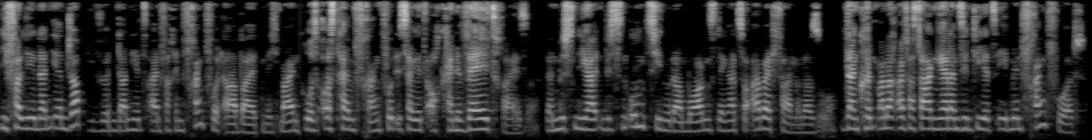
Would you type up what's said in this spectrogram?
die verlieren dann ihren Job. Die würden dann jetzt einfach in Frankfurt arbeiten. Ich meine, Groß-Ostheim, Frankfurt ist ja jetzt auch keine Weltreise. Dann müssen die halt ein bisschen umziehen oder morgens länger zur Arbeit fahren oder so. Dann könnte man auch einfach sagen, ja, dann sind die jetzt eben in Frankfurt.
